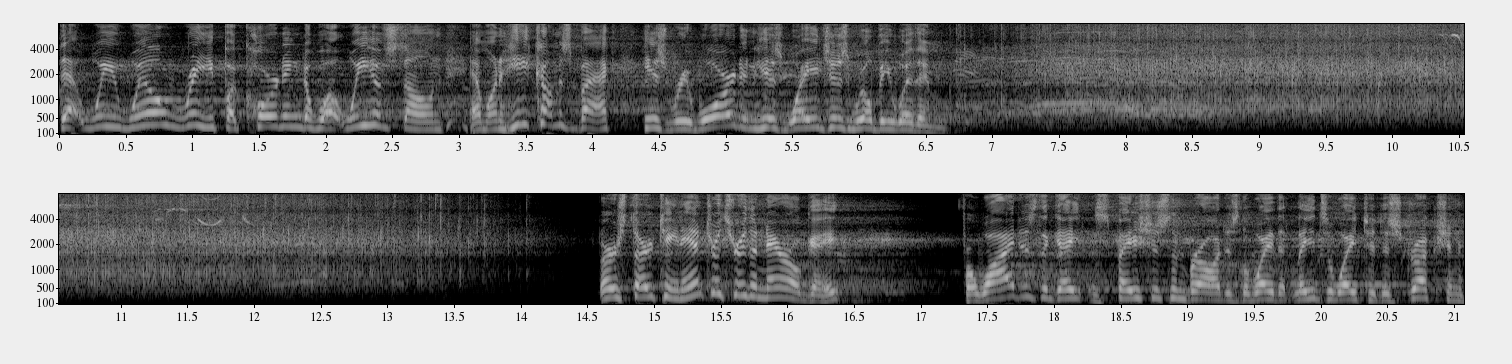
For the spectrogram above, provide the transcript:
that we will reap according to what we have sown, and when He comes back, His reward and His wages will be with Him. Verse 13 Enter through the narrow gate. For wide is the gate and spacious and broad is the way that leads away to destruction,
